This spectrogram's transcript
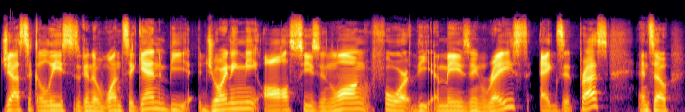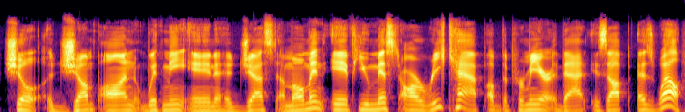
Jessica Liese is going to once again be joining me all season long for the Amazing Race Exit Press. And so she'll jump on with me in just a moment. If you missed our recap of the premiere, that is up as well.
